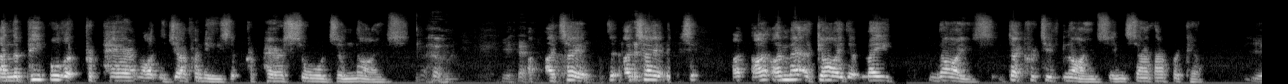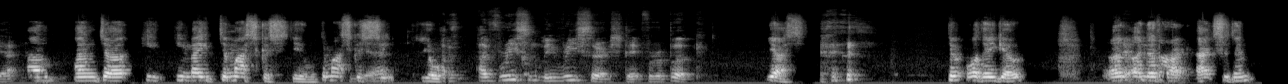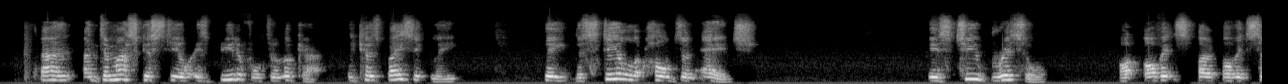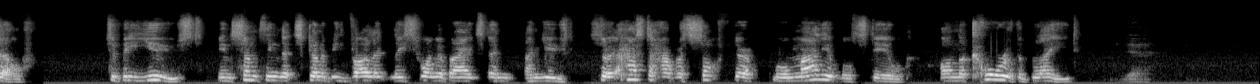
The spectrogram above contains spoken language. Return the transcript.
And the people that prepare, like the Japanese that prepare swords and knives, Oh, yeah. I tell you, I tell you, I, I met a guy that made knives, decorative knives in South Africa. Yeah. Um, and uh, he, he made Damascus steel. Damascus Yeah. steel. I've, I've recently researched it for a book. Yes. Well, there you go. Another accident. And, and Damascus steel is beautiful to look at because basically the, the steel that holds an edge is too brittle of, its, of itself to be used in something that's going to be violently swung about and, and used. So it has to have a softer, more malleable steel on the core of the blade Yeah.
